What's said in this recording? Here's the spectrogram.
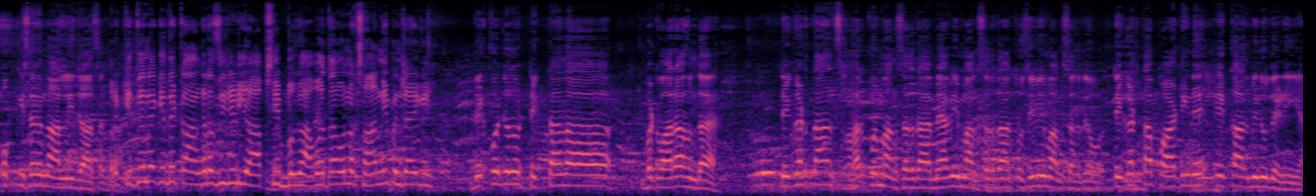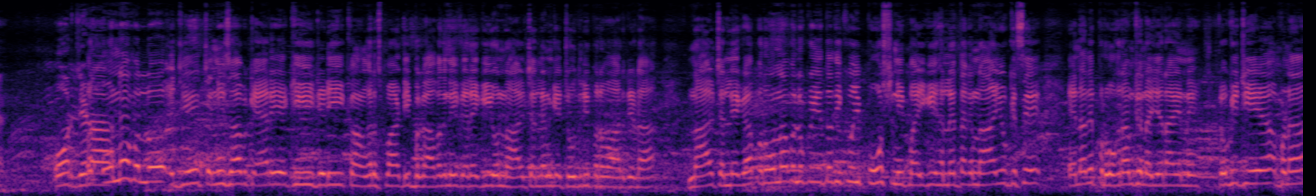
ਉਹ ਕਿਸੇ ਦੇ ਨਾਲ ਨਹੀਂ ਜਾ ਸਕਦਾ। ਪਰ ਕਿਤੇ ਨਾ ਕਿਤੇ ਕਾਂਗਰਸ ਦੀ ਜਿਹੜੀ ਆਪਸੀ ਬਗਾਵਤ ਆ ਉਹ ਨੁਕਸਾਨ ਨਹੀਂ ਪਹੁੰਚਾਏਗੀ। ਦੇਖੋ ਜਦੋਂ ਟਿਕਟਾਂ ਦਾ ਬਟਵਾਰਾ ਹੁੰਦਾ ਹੈ ਟਿਕਟ ਤਾਂ ਹਰ ਕੋਈ ਮੰਗ ਸਕਦਾ ਮੈਂ ਵੀ ਮੰਗ ਸਕਦਾ ਤੁਸੀਂ ਵੀ ਮੰਗ ਸਕਦੇ ਹੋ। ਟਿਕਟ ਤਾਂ ਪਾਰਟੀ ਨੇ ਇੱਕ ਆਦਮੀ ਨੂੰ ਦੇਣੀ ਹੈ। ਔਰ ਜਿਹੜਾ ਉਹਨਾਂ ਵੱਲੋਂ ਜੇ ਚੰਨੀ ਸਾਹਿਬ ਕਹਿ ਰਹੇ ਕਿ ਜਿਹੜੀ ਕਾਂਗਰਸ ਪਾਰਟੀ ਬਗਾਵਤ ਨਹੀਂ ਕਰੇਗੀ ਉਹ ਨਾਲ ਚੱਲਣਗੇ ਚੌਧਰੀ ਪਰਿਵਾਰ ਜਿਹੜਾ ਨਾਲ ਚੱਲੇਗਾ ਪਰ ਉਹਨਾਂ ਵੱਲੋਂ ਕੋਈ ਇਦਾਂ ਦੀ ਕੋਈ ਪੋਸਟ ਨਹੀਂ ਪਾਈ ਗਈ ਹੱਲੇ ਤੱਕ ਨਾ ਹੀ ਉਹ ਕਿਸੇ ਇਹਨਾਂ ਦੇ ਪ੍ਰੋਗਰਾਮ 'ਚ ਨਜ਼ਰ ਆਏ ਨੇ ਕਿਉਂਕਿ ਜੇ ਆਪਣਾ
